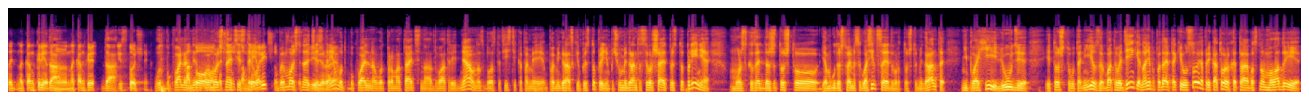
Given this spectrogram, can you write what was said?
на конкретную, да. на конкретный да. источник. Вот буквально, а вы можете найти стрим, говорить, вы можете найти стрим, вот буквально вот промотать на 2-3 дня, у нас была статистика по, по мигрантским преступлениям. Почему мигранты совершают преступления? Можно сказать даже то, что, я могу даже с вами согласиться, Эдвард, то, что мигранты неплохие люди, и то, что вот они едут зарабатывать деньги, но они попадают в такие условия, при которых это в основном молодые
